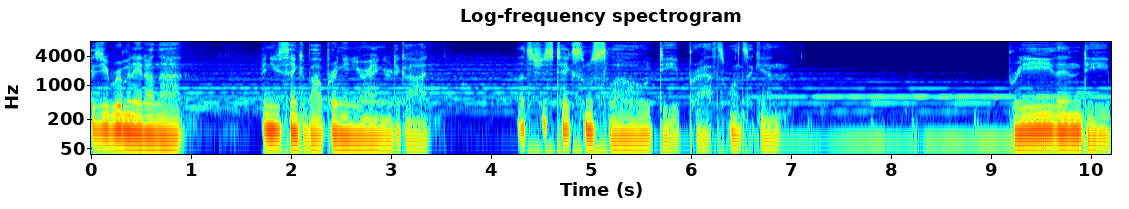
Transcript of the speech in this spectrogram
As you ruminate on that and you think about bringing your anger to God, let's just take some slow, deep breaths once again. Breathe in deep,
